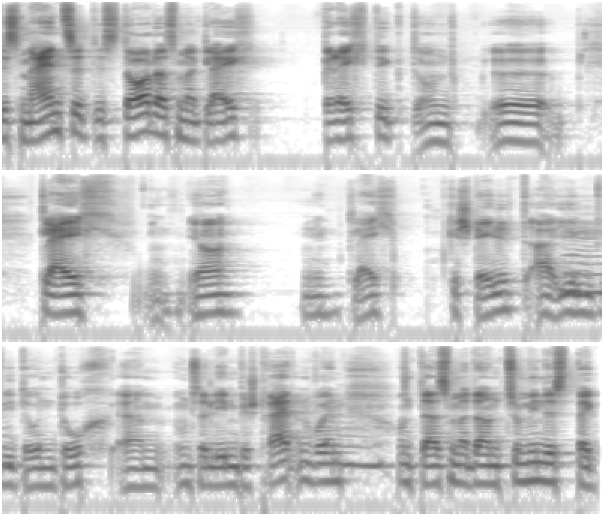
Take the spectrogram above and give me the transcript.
das Mindset ist da, dass man gleichberechtigt und äh, gleich, ja, gleichgestellt auch irgendwie dann doch ähm, unser Leben bestreiten wollen. Und dass wir dann zumindest bei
